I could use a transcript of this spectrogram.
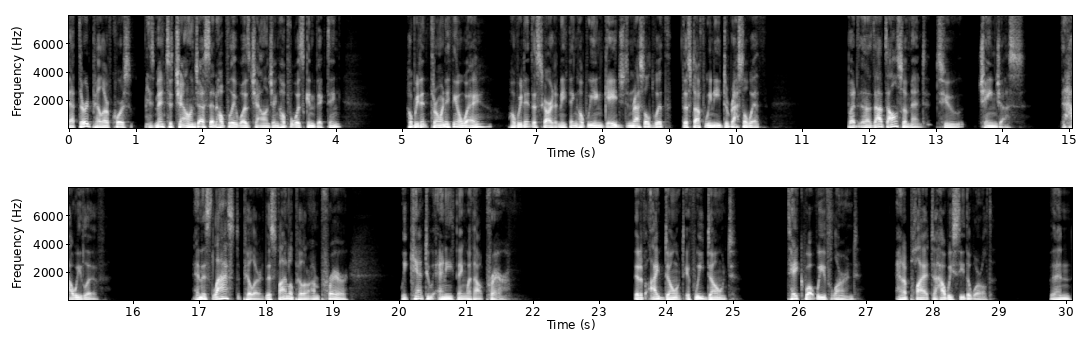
That third pillar, of course, is meant to challenge us, and hopefully it was challenging. Hope it was convicting. Hope we didn't throw anything away. Hope we didn't discard anything. Hope we engaged and wrestled with the stuff we need to wrestle with. But that's also meant to change us, how we live. And this last pillar, this final pillar on prayer, we can't do anything without prayer that if I don't, if we don't take what we've learned and apply it to how we see the world, then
